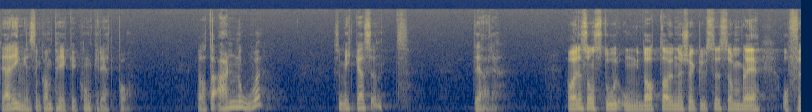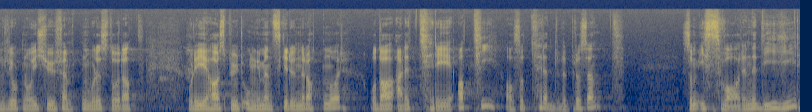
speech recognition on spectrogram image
det er ingen som kan peke konkret på. Men at det er noe som ikke er sunt, det er det. Det var en sånn stor ungdataundersøkelse som ble offentliggjort nå i 2015, hvor det står at hvor de har spurt unge mennesker under 18 år. Og da er det tre av ti, altså 30% som i svarene de gir,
